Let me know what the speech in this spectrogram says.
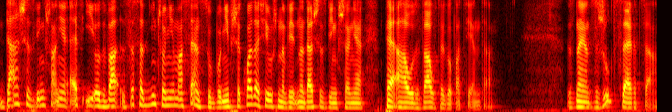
dalsze zwiększanie FiO2 zasadniczo nie ma sensu, bo nie przekłada się już na, dalsze zwiększenie PaO2 u tego pacjenta. Znając rzut serca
